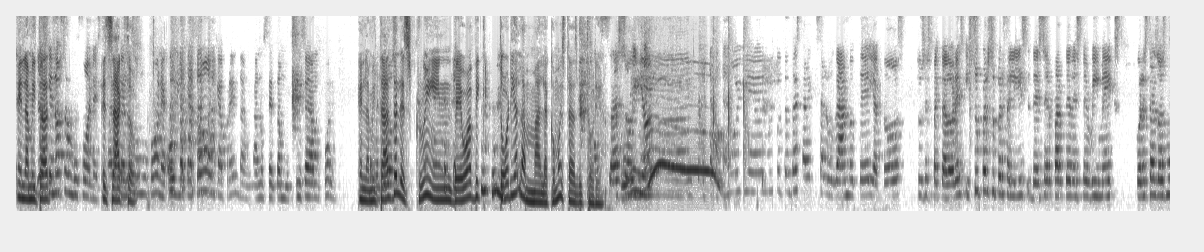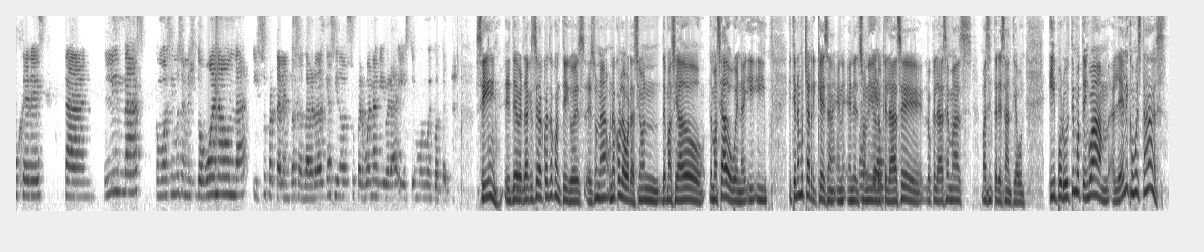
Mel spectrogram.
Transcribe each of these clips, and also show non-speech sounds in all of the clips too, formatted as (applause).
En la mitad. Los que no son bufones. Exacto. Los que no son bufones, o los que son, que aprendan a no ser tan bufones. En la mitad del screen veo a Victoria la mala. ¿Cómo estás, Victoria? Soy yo. Muy bien, muy contenta de estar aquí saludándote y a todos tus espectadores y súper, súper feliz de ser parte de este remix con estas dos mujeres tan lindas, como decimos en México, buena onda y súper talentosas. La verdad que ha sido súper buena vibra y estoy muy, muy contenta. Sí, de verdad que estoy de acuerdo contigo. Es, es una, una colaboración demasiado, demasiado buena y, y, tiene mucha riqueza en, en el sonido, lo que la hace, lo que la hace más, más interesante aún. Y por último tengo a, a Leli, ¿cómo estás?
